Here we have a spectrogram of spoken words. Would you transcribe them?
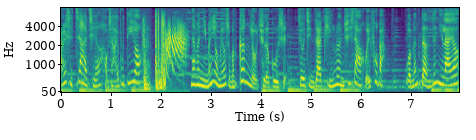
而且价钱好像还不低哦。那么你们有没有什么更有趣的故事？就请在评论区下回复吧，我们等着你来哟。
